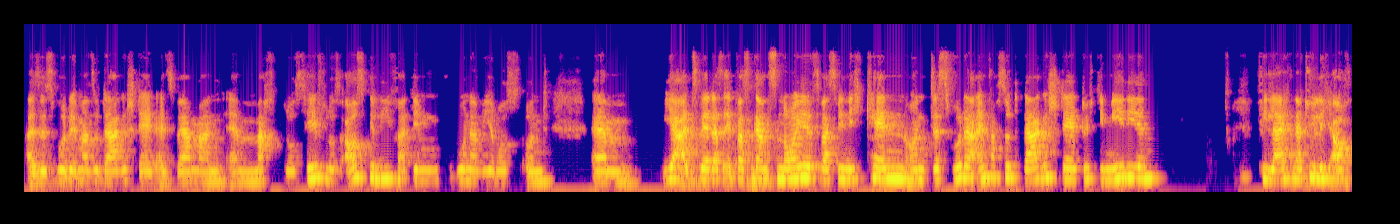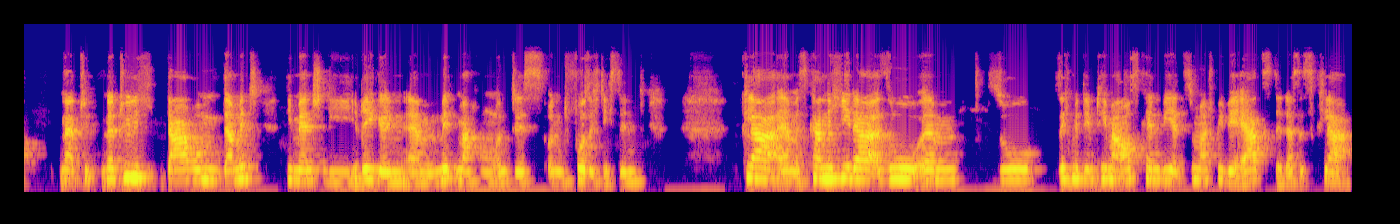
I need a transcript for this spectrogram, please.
Also es wurde immer so dargestellt, als wäre man ähm, machtlos, hilflos ausgeliefert dem Coronavirus und ähm, ja, als wäre das etwas ganz Neues, was wir nicht kennen. Und das wurde einfach so dargestellt durch die Medien. Vielleicht natürlich auch nat natürlich darum, damit die Menschen die Regeln ähm, mitmachen und, das, und vorsichtig sind. Klar, ähm, es kann nicht jeder so, ähm, so sich mit dem Thema auskennen, wie jetzt zum Beispiel wir Ärzte, das ist klar.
